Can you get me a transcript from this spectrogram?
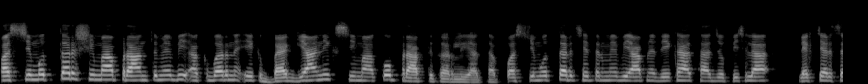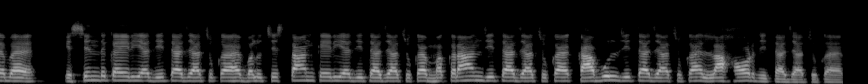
पश्चिमोत्तर सीमा प्रांत में भी अकबर ने एक वैज्ञानिक सीमा को प्राप्त कर लिया था। पश्चिमोत्तर क्षेत्र में भी आपने देखा था, जो पिछला लेक्चर सब है कि सिंध का एरिया जीता जा चुका है, बलूचिस्तान का एरिया जीता जा चुका है, मकरान जीता जा चुका है, काबुल जीता जा चुका है, लाहौर जीता जा चुका है।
